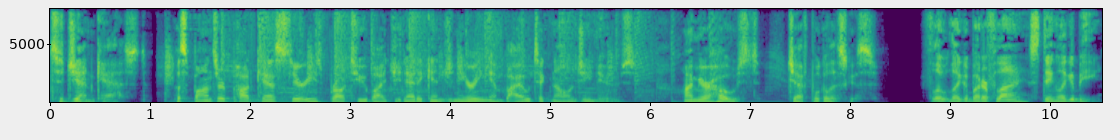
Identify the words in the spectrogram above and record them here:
to GenCast, a sponsored podcast series brought to you by Genetic Engineering and Biotechnology News. I'm your host, Jeff Buguliskis. Float like a butterfly, sting like a bee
